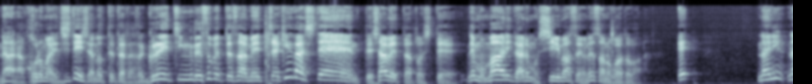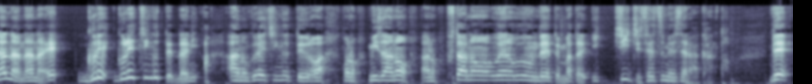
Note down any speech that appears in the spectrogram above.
なあなあ、この前自転車乗ってたらさ、グレーチングで滑ってさ、めっちゃ怪我してんって喋ったとして、でも周り誰も知りませんよね、その言葉。え何なんなんなんなんえグレ、グレーチングって何？あ、あのグレーチングっていうのは、この溝の、あの、蓋の上の部分でってまたいちいち説明せなあかんと。で、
